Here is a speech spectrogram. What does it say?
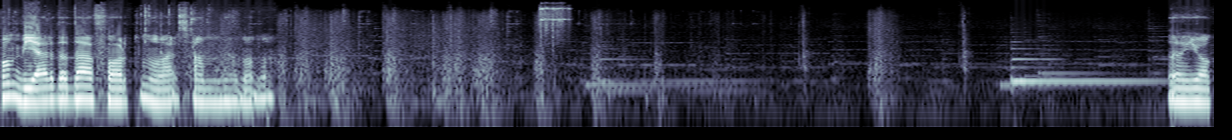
Oğlum bir yerde daha fort mu var sanmıyorum ama. Ha, yok.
